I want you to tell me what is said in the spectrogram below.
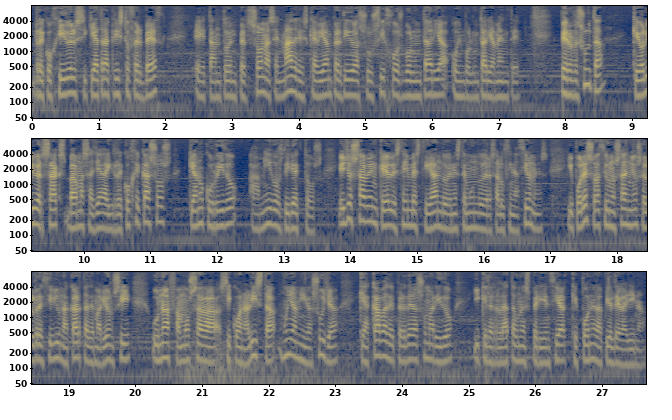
recogido el psiquiatra Christopher Beth, eh, tanto en personas, en madres que habían perdido a sus hijos voluntaria o involuntariamente. Pero resulta que Oliver Sacks va más allá y recoge casos que han ocurrido amigos directos. Ellos saben que él está investigando en este mundo de las alucinaciones y por eso hace unos años él recibe una carta de Marion Sí, una famosa psicoanalista muy amiga suya que acaba de perder a su marido y que le relata una experiencia que pone la piel de gallina.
